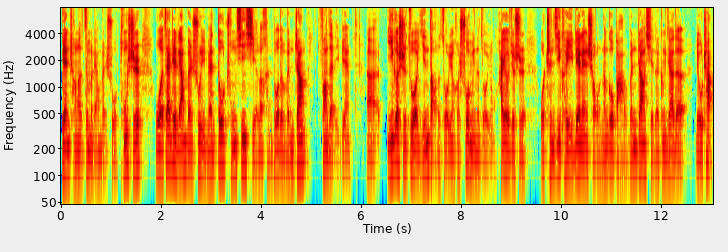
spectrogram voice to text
编成了这么两本书。同时，我在这两本书里面都重新写了很多的文章放在里边。呃，一个是做引导的作用和说明的作用，还有就是我趁机可以练练手，能够把文章写得更加的流畅，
